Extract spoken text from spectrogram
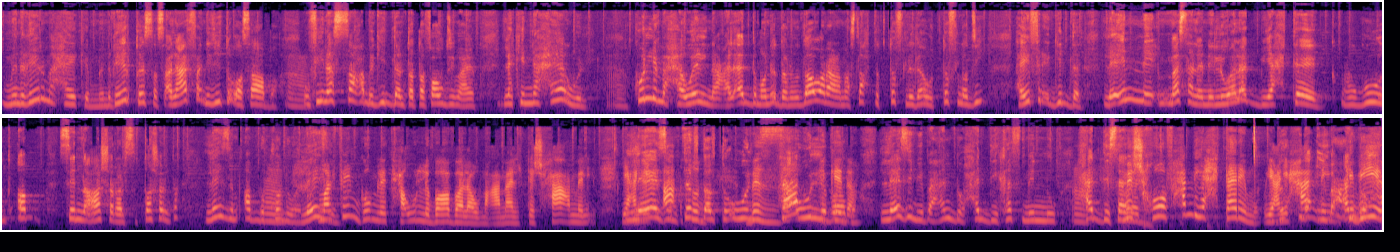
من غير محاكم من غير قصص. أنا عارفة إن دي تبقى صعبة وفي ناس صعب جدا تتفاوضي معاهم. لكن نحاول. كل ما حاولنا على قد ما نقدر ندور على مصلحة الطفل ده والطفلة دي هيفرق جدا. لأن مثلا الولد بيحتاج وجود أب سن 10 ل 16 ده لازم أب قدوة لازم. امال فين جملة هقول لبابا لو ما عملتش؟ هعمل يعني لازم تفضل تقول هقول لبابا. كده لازم يبقى عنده حد يخاف منه حد سند مش خوف حد يحترمه يعني حد يبقى عنده كبيره.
